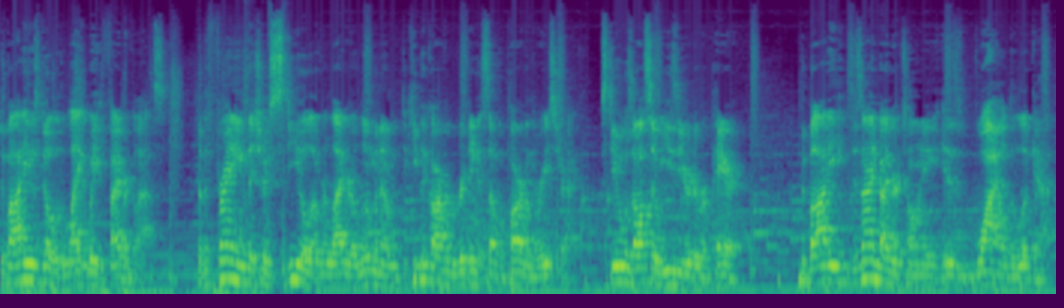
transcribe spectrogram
The body was built with lightweight fiberglass. For the frame, they chose steel over lighter aluminum to keep the car from ripping itself apart on the racetrack. Steel was also easier to repair. The body, designed by Bertone, is wild to look at.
